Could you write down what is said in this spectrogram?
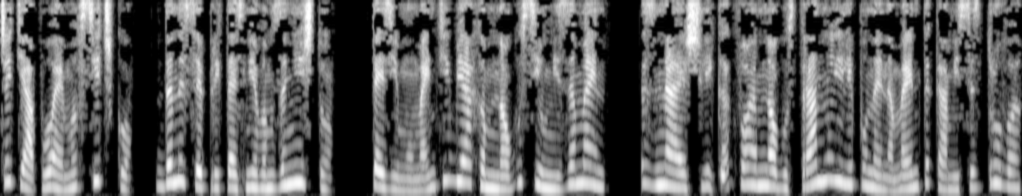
че тя поема всичко, да не се притеснявам за нищо. Тези моменти бяха много силни за мен. Знаеш ли какво е много странно или поне на мен така ми се струва?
